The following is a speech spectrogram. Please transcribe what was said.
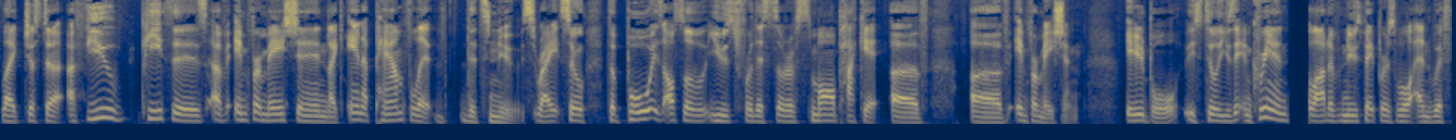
like just a, a few pieces of information like in a pamphlet that's news, right? So the bo is also used for this sort of small packet of of information. Ilbo, we still use it in Korean. A lot of newspapers will end with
